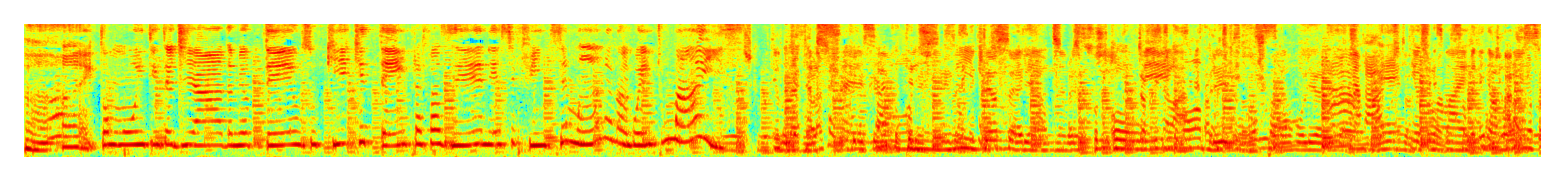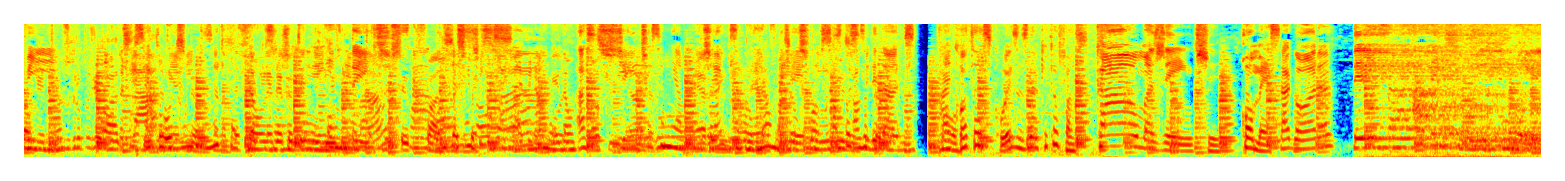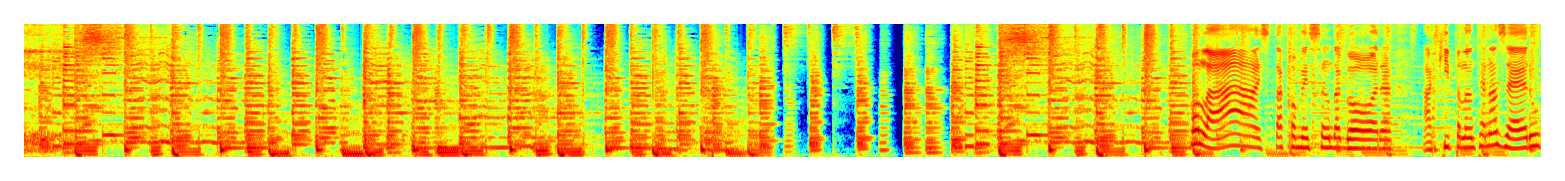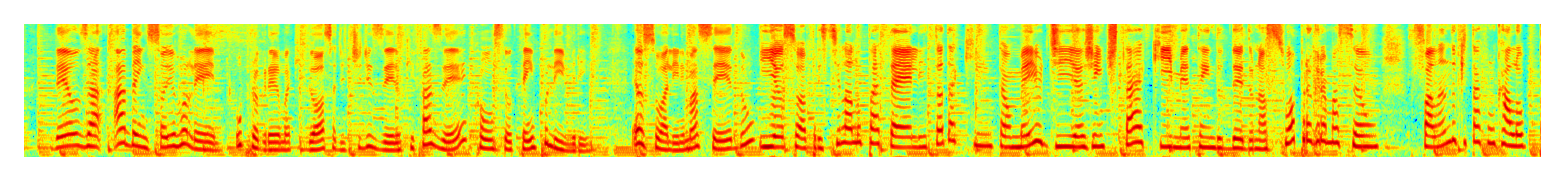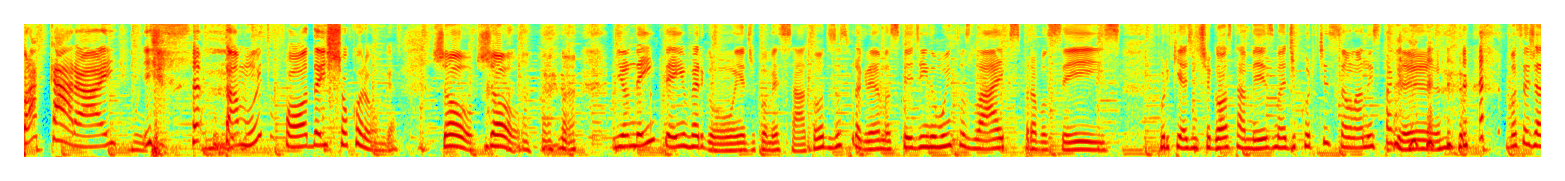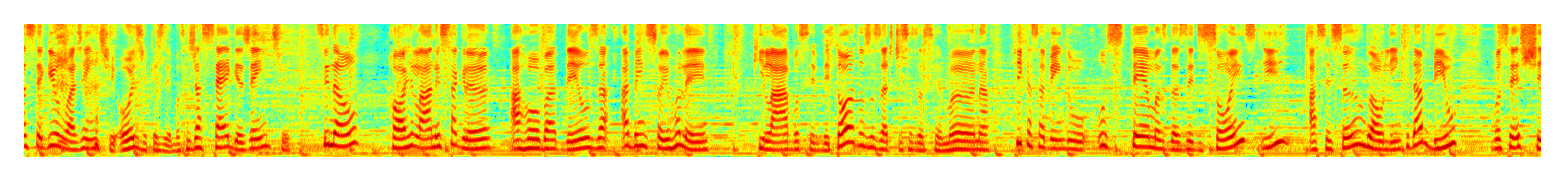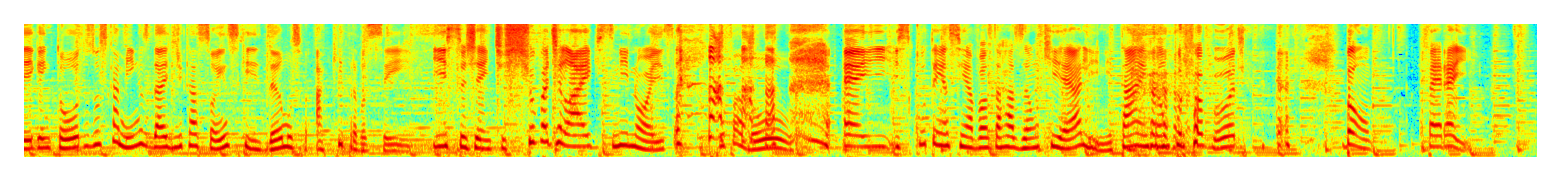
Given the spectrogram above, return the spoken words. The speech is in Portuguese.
Ai, tô muito entediada, meu Deus. O que que tem pra fazer nesse fim de semana? Eu não aguento mais. Eu acho que eu vou terminar aquela série, sabe? Eu terminei a série antes, mas tu tá afim de tomar uma breja, vamos tomar um rolê ali na É, tem uma live legal. Ah, tem uns grupos de WhatsApp, todos meu. Então lembra que eu tenho um livro, não sei o que faz. Ninguém dá um Ah, toque. gente, essa minha loja é realmente tem muitas possibilidades. Ai, quantas coisas, né? O que, que eu faço? Calma, gente. Começa agora. Deus abençoe o rolê. Olá, está começando agora, aqui pela Antena Zero, Deusa Abençoe o Rolê, o programa que gosta de te dizer o que fazer com o seu tempo livre. Eu sou a Aline Macedo. E eu sou a Priscila Lupatelli. Toda quinta, ao meio-dia, a gente tá aqui metendo o dedo na sua programação, falando que tá com calor pra carai. E tá muito foda e chocoronga. Show, show! e eu nem tenho vergonha de começar todos os programas pedindo muitos likes pra vocês, porque a gente gosta mesmo é de curtição lá no Instagram. você já seguiu a gente hoje? Quer dizer, você já segue a gente? Se não, corre lá no Instagram, arroba Deusa Abençoe Rolê. Que lá você vê todos os artistas da semana, fica sabendo os temas das edições e, acessando ao link da bio, você chega em todos os caminhos das indicações que damos aqui pra vocês. Isso, gente. Chuva de likes em nós. Por favor. É, e escutem assim a voz da razão, que é a Aline, tá? Então, por favor. Bom, peraí.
